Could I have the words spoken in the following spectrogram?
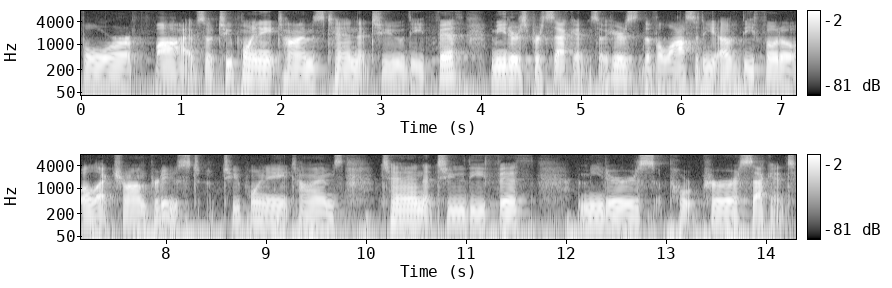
4, 5. So 2.8 times 10 to the fifth meters per second. So here's the velocity of the photoelectron produced. 2.8 times 10 to the fifth meters per, per second.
